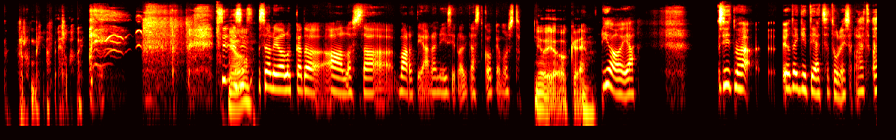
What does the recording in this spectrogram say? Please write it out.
Rumia veloja. Se, Joo. se, se oli ollut kato Aallossa vartijana, niin sillä oli tästä kokemusta. Joo, joo, okei. Okay. Joo, ja sitten mä jotenkin tiedän, että se tuli sellainen, että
